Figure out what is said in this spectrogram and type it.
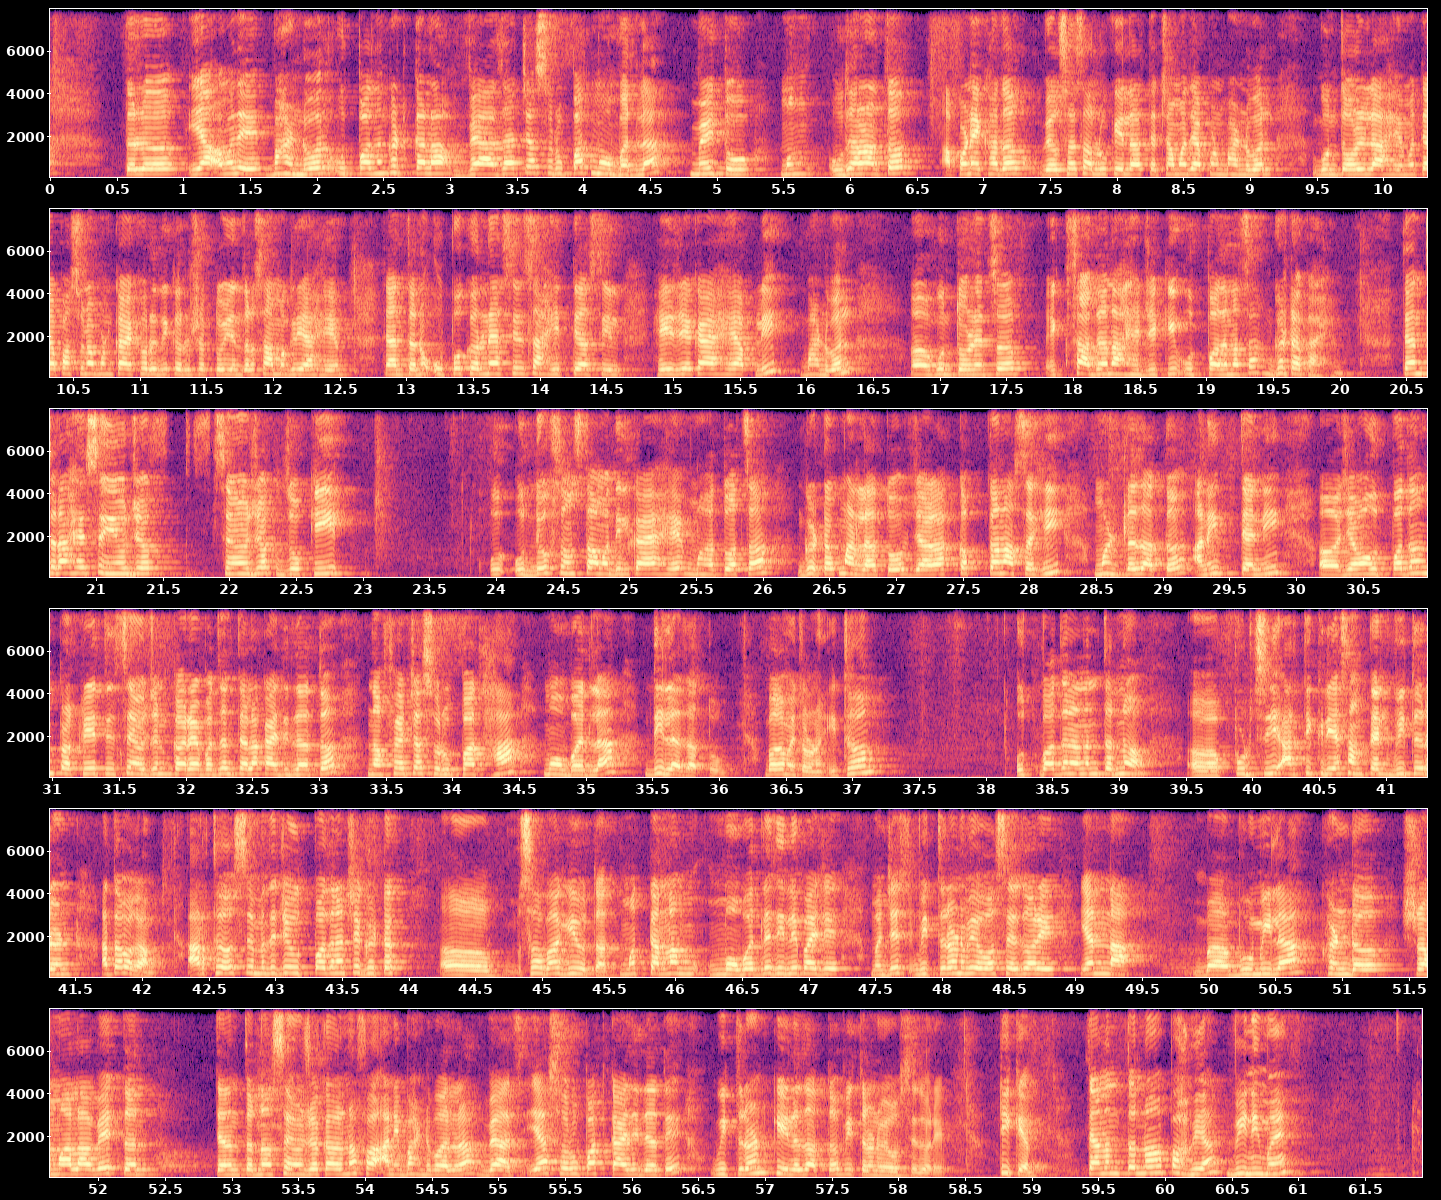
तर यामध्ये भांडवल उत्पादन घटकाला व्याजाच्या स्वरूपात मोबदला मिळतो. मग उदाहरणार्थ आपण एखादा व्यवसाय चालू केला त्याच्यामध्ये आपण भांडवल गुंतवलेलं आहे मग त्यापासून आपण काय खरेदी करू शकतो? यंत्रसामग्री आहे त्यानंतर उपकरणे असतील साहित्य असतील हे जे काय आहे आपली भांडवल गुंतवण्याचं एक साधन आहे जे की उत्पादनाचा घटक आहे. त्यानंतर आहे संयोजक. संयोजक जो की उद्योग संस्थामधील काय आहे? महत्त्वाचा घटक मानला जातो ज्याला कप्तान असंही म्हटलं जातं. आणि त्यांनी जेव्हा उत्पादन प्रक्रियेतील संयोजन कार्याबद्दल त्याला काय दिलं जातं? नफ्याच्या स्वरूपात हा मोबदला दिला जातो. बघा मित्रांनो इथं उत्पादनानंतरनं पुढची आर्थिक क्रिया सांगता येईल. वितरण. आता बघा अर्थव्यवस्थेमध्ये जे उत्पादनाचे घटक सहभागी होतात मग त्यांना मो- मोबदले दिले पाहिजे. म्हणजेच वितरण व्यवस्थेद्वारे यांना भूमीला खंड श्रमाला वेतन त्यानंतर संयोजकाला नफा आणि भांडवलाला व्याज. या स्वरूपात काय दिलं ते वितरण केलं जातं वितरण व्यवस्थेद्वारे. ठीक आहे. त्यानंतर पाहूया विनिमय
